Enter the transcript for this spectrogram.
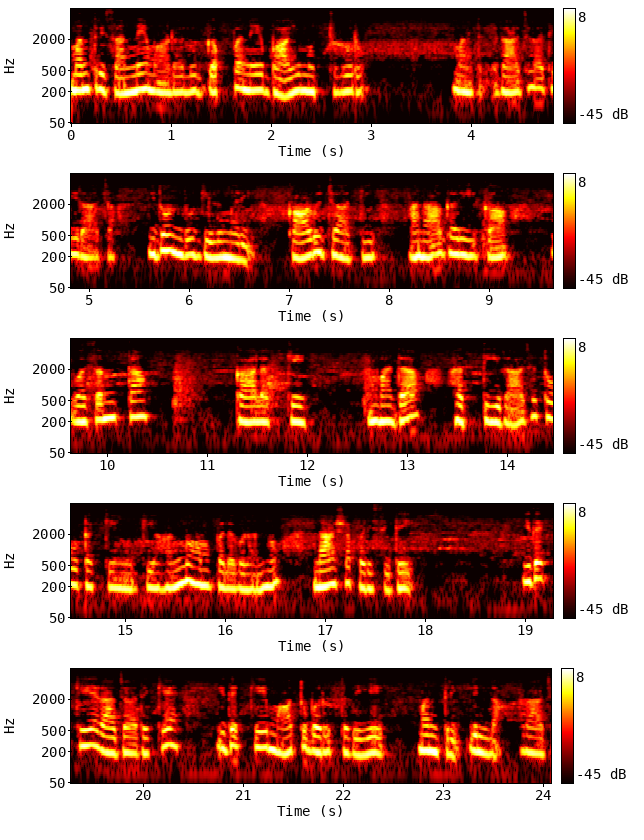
ಮಂತ್ರಿ ಸನ್ನೆ ಮಾಡಲು ಗಪ್ಪನೆ ಬಾಯಿ ಮುಚ್ಚುವರು. ಮಂತ್ರಿ ರಾಜಾಧಿರಾಜ ಇದೊಂದು ಗಿಳಿಮರಿ, ಕಾಡು ಜಾತಿ, ಅನಾಗರಿಕ ವಸಂತ ಕಾಲಕ್ಕೆ ಮದ ಹತ್ತಿ ರಾಜತೋಟಕ್ಕೆ ನುಗ್ಗಿ ಹಣ್ಣು ಹಂಪಲುಗಳನ್ನು ನಾಶಪಡಿಸಿದೆ. ಇದಕ್ಕೆ ರಾಜ ಅದಕ್ಕೆ, ಇದಕ್ಕೆ ಮಾತು ಬರುತ್ತದೆಯೇ? ಮಂತ್ರಿ, ಇಲ್ಲ. ರಾಜ,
